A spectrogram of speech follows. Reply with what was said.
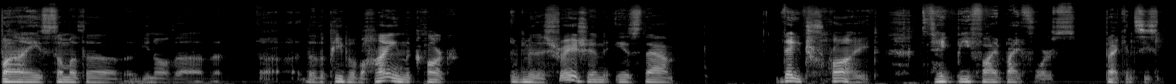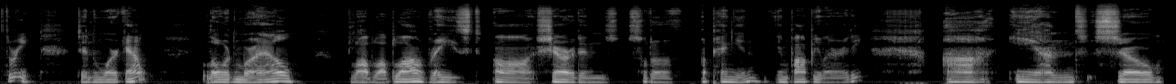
by some of the you know the the, uh, the, the people behind the Clark administration, is that they tried to take B5 by force back in season 3. Didn't work out. Lowered morale, blah blah blah, raised uh, Sheridan's sort of opinion in popularity. Uh, and so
